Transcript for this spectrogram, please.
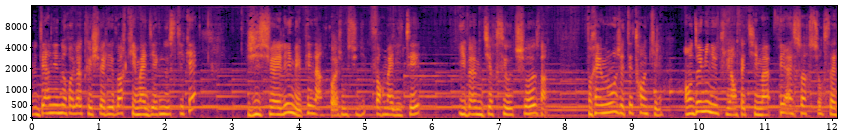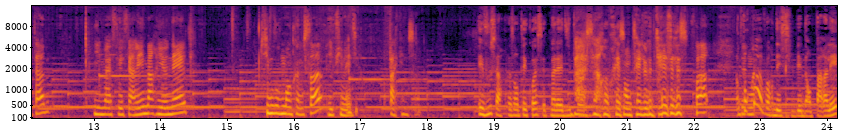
Le dernier neurologue que je suis allée voir qui m'a diagnostiqué, j'y suis allée, mais peinard, quoi. Je me suis dit, formalité, il va me dire c'est autre chose. Vraiment, j'étais tranquille. En deux minutes, lui, en fait, il m'a fait asseoir sur sa table, il m'a fait faire les marionnettes, petits mouvements comme ça, et puis il m'a dit, Parkinson. Et vous, ça représentait quoi cette maladie Bah, ça représentait le désespoir. Pourquoi avoir décidé d'en parler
